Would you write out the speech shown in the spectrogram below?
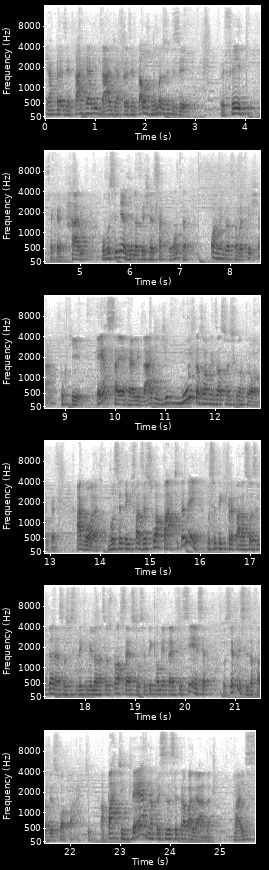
É apresentar a realidade, é apresentar os números e dizer: prefeito, secretário, ou você me ajuda a fechar essa conta, a organização vai fechar. Porque essa é a realidade de muitas organizações filantrópicas. Agora, você tem que fazer sua parte também. Você tem que preparar suas lideranças, você tem que melhorar seus processos, você tem que aumentar a eficiência. Você precisa fazer sua parte. A parte interna precisa ser trabalhada, mas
